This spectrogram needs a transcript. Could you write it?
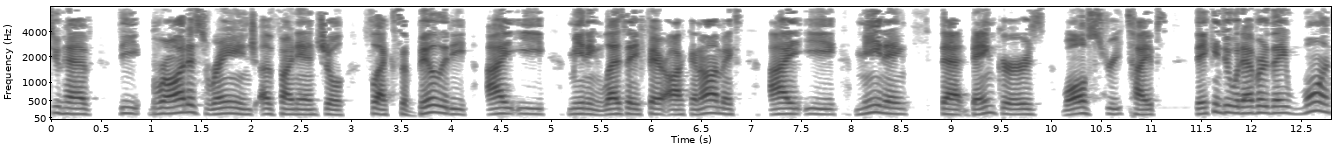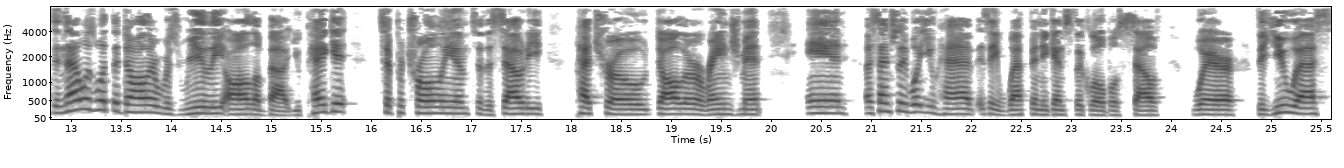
to have the broadest range of financial flexibility, i.e. meaning laissez-faire economics, i.e. meaning that bankers, Wall Street types they can do whatever they want. And that was what the dollar was really all about. You peg it to petroleum, to the Saudi petro dollar arrangement. And essentially what you have is a weapon against the global south where the U.S.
